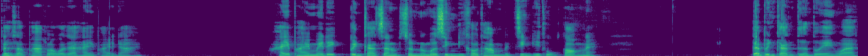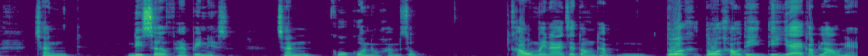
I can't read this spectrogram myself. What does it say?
แล้วสักพักเราก็จะให้ภัยได้ ให้ภัยไม่ได้เป็นการสนับสนุนว่าสิ่งที่เขาทำเป็นสิ่งที่ถูกต้องนะแต่เป็นการเตือนตัวเองว่าฉัน deserve happiness ฉันคู่ควรกับความสุข เขาไม่น่าจะต้องทำตัวตัวเขาที่ที่แย่กับเราเนี่ย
